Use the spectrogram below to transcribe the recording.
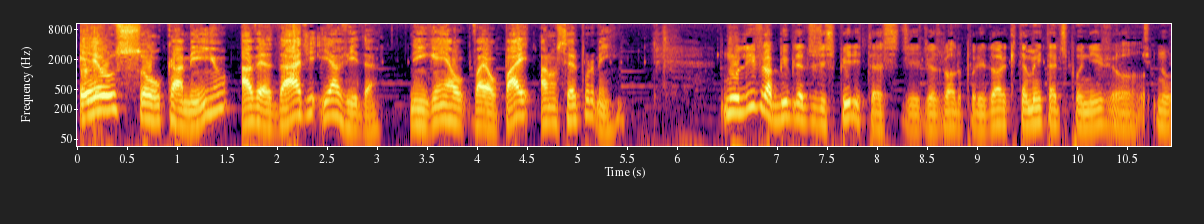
Eu sou o caminho, a verdade e a vida. Ninguém vai ao Pai a não ser por mim. No livro A Bíblia dos Espíritas, de, de Oswaldo Polidoro, que também está disponível no,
